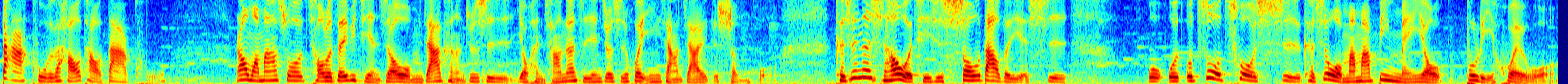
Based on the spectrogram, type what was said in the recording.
大哭，我是嚎啕大哭。然后我妈妈说，筹了这一笔钱之后，我们家可能就是有很长一段时间就是会影响家里的生活。可是那时候我其实收到的也是。我我我做错事，可是我妈妈并没有不理会我，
